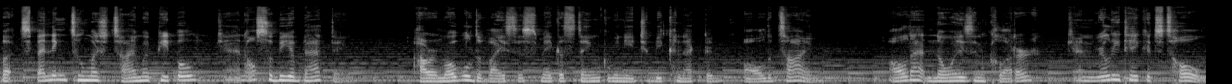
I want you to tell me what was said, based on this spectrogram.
But spending too much time with people can also be a bad thing. Our mobile devices make us think we need to be connected all the time. All that noise and clutter can really take its toll,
